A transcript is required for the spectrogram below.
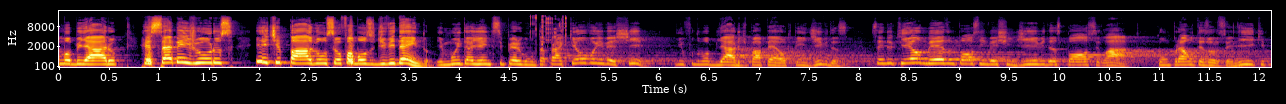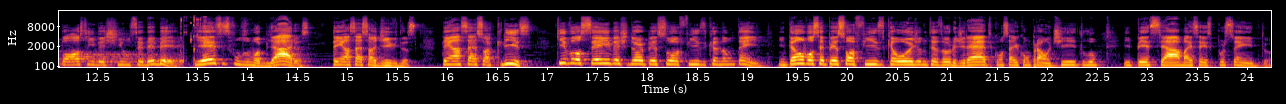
imobiliário, recebem juros e te pagam o seu famoso dividendo. E muita gente se pergunta: para que eu vou investir em um fundo imobiliário de papel que tem dívidas, sendo que eu mesmo posso investir em dívidas, posso ir lá comprar um Tesouro Selic, posso investir em um CDB. E esses fundos imobiliários têm acesso a dívidas, têm acesso a CRIs que você, investidor pessoa física, não tem. Então você, pessoa física, hoje no Tesouro Direto, consegue comprar um título IPCA mais 6%.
